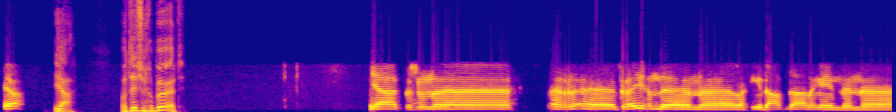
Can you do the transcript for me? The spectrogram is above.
ja. Ja. Wat is er gebeurd? Ja, het was een, het regende en we gingen de afdaling in en eh,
